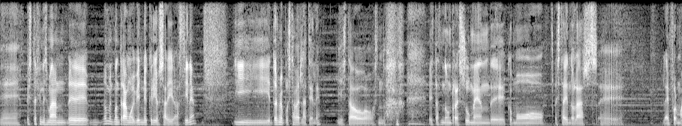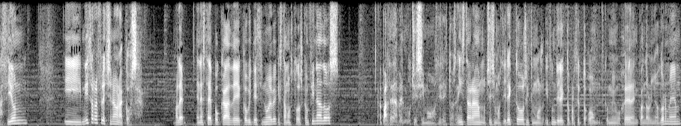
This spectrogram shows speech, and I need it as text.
Eh, este fin de semana eh, no me encontraba muy bien, no he querido salir al cine. Y entonces me he puesto a ver la tele. Y he estado haciendo, un resumen de cómo está yendo las, eh, la información. Y me hizo reflexionar una cosa. ¿Vale? En esta época de COVID-19, que estamos todos confinados, aparte de haber muchísimos directos de Instagram, muchísimos directos, hicimos, hice un directo, por cierto, con, con mi mujer en Cuando los niños duermen,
